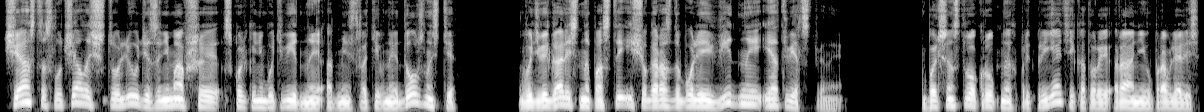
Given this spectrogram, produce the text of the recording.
часто случалось, что люди, занимавшие сколько-нибудь видные административные должности, выдвигались на посты еще гораздо более видные и ответственные. Большинство крупных предприятий, которые ранее управлялись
